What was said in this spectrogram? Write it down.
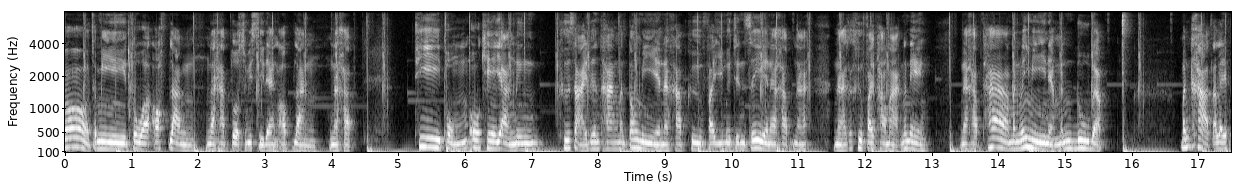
ก็จะมีตัวออฟ r ันนะครับ ตัวสวิตช์สีแดงออฟ r ันนะครับ ที่ผมโอเคอย่างหนึ่งคือสายเดินทางมันต้องมีนะครับ คือไฟ Emergency นะครับนะนะก็คือไฟผ่าหมากนั่นเองนะครับ ถ้ามันไม่มีเนี่ยมันดูแบบ มันขาดอะไรไป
